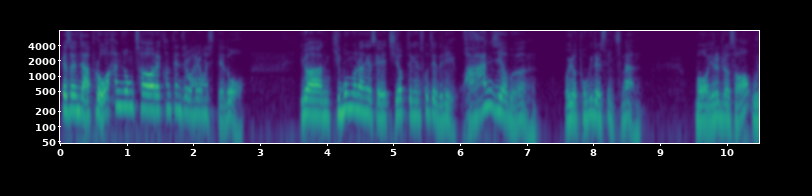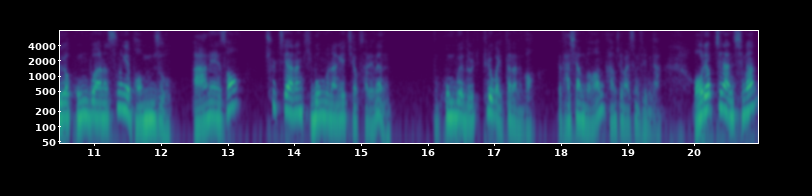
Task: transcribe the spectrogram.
그래서 이제 앞으로 한종철의 컨텐츠를 활용하실 때도 이러한 기본 문항에서의 지엽적인 소재들이 과한 지엽은 오히려 독이 될 수 있지만 뭐 예를 들어서 우리가 공부하는 수능의 범주 안에서 출제하는 기본 문항의 지엽 사례는 공부해 둘 필요가 있다는 거 다시 한번 강조해 말씀드립니다. 어렵진 않지만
